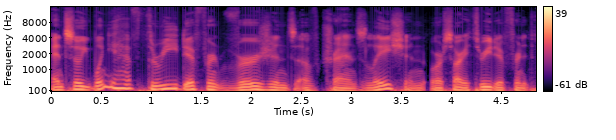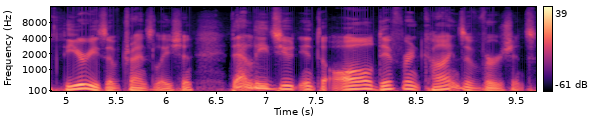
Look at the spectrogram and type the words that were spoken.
And so when you have three different versions of translation, or sorry, three different theories of translation, that leads you into all different kinds of versions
